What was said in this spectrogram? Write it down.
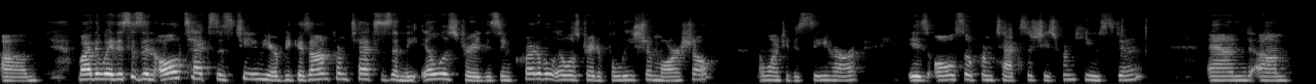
Um, by the way, this is an all Texas team here because I'm from Texas and the illustrator, this incredible illustrator, Felicia Marshall, I want you to see her, is also from Texas. She's from Houston. And um,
